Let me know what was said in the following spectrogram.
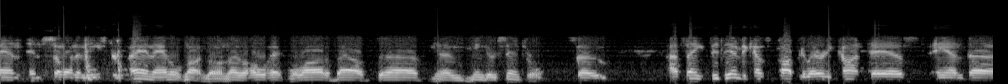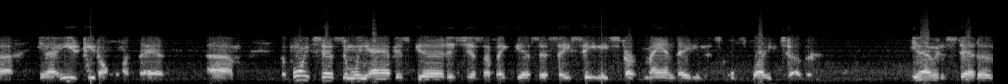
and and someone in the Eastern is not going to know a whole heck of a lot about uh, you know Mingo Central. So I think that then becomes a popularity contest, and uh, you know you, you don't want that. Um, the point system we have is good. It's just I think the SSAC needs to start mandating that schools play each other. You know, instead of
